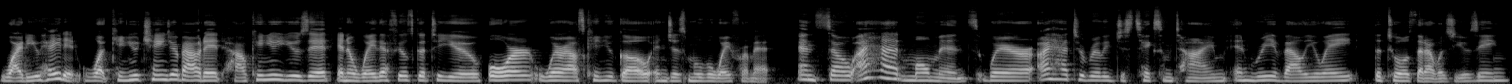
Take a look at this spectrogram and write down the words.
why do you hate it? What can you change about it? How can you use it in a way that feels good to you? Or where else can you go and just move away from it? And so I had moments where I had to really just take some time and reevaluate the tools that I was using,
